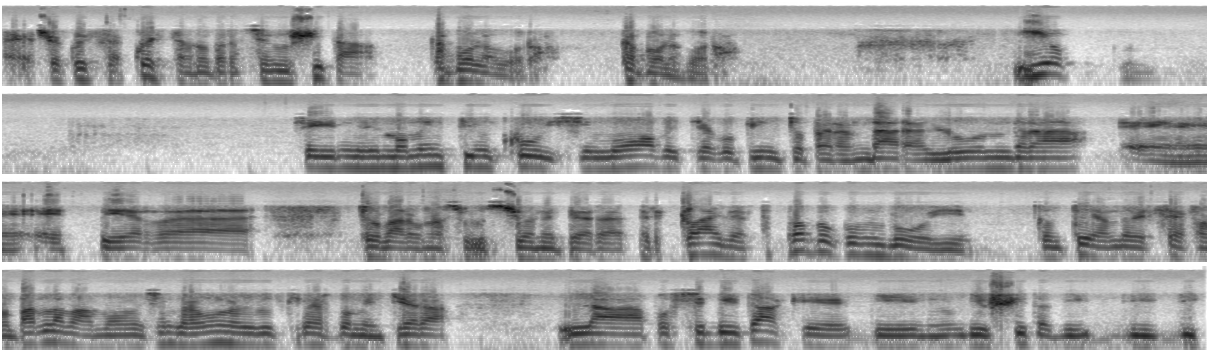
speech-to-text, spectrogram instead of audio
eh, cioè questa, questa è un'operazione uscita capolavoro, capolavoro. Io se nel momento in cui si muove Tiago Pinto per andare a Londra eh, è per eh, trovare una soluzione per, per Clivert, proprio con voi, con te Andrea e Stefano, parlavamo, mi sembra uno degli ultimi argomenti, era la possibilità che di, di uscita di, di, di,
